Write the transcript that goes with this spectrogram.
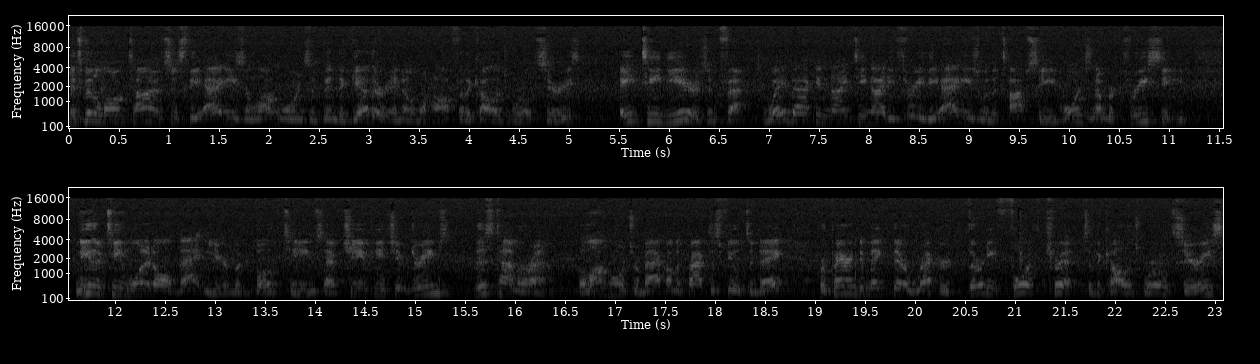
It's been a long time since the Aggies and Longhorns have been together in Omaha for the College World Series. 18 years, in fact. Way back in 1993, the Aggies were the top seed, Horns number three seed. Neither team won it all that year, but both teams have championship dreams this time around. The Longhorns are back on the practice field today, preparing to make their record 34th trip to the College World Series.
